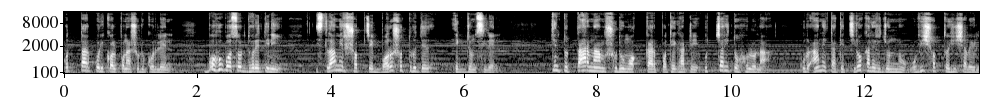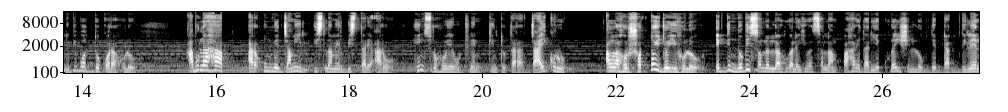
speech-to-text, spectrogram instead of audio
হত্যার পরিকল্পনা শুরু করলেন। বহু বছর ধরে তিনি ইসলামের সবচেয়ে বড় শত্রুদের একজন ছিলেন। কিন্তু তার নাম শুধু মক্কার পথে ঘাটে উচ্চারিত হলো না, কুরআনে তাকে চিরকালের জন্য অভিশপ্ত হিসাবে লিপিবদ্ধ করা হলো। আবুল আহাব আর উম্মে জামিল ইসলামের বিস্তারে আরও হিংস্র হয়ে উঠলেন, কিন্তু তারা যাই করুক, আল্লাহর সত্যই জয়ী হলো। একদিন নবী সাল্লু আলহিহাসাল্লাম পাহাড়ে দাঁড়িয়ে কুরাইশের লোকদের ডাক দিলেন।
